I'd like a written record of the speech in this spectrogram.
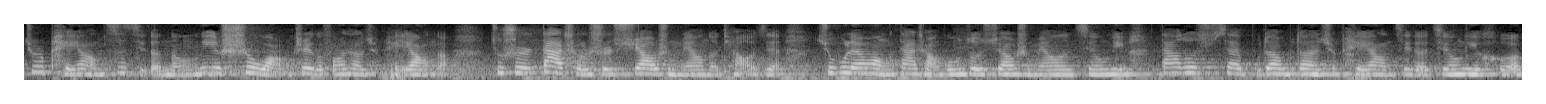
就是培养自己的能力是往这个方向去培养的，就是大城市需要什么样的条件，去互联网大厂工作需要什么样的经历，大家都是在不断不断的去培养自己的经历和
